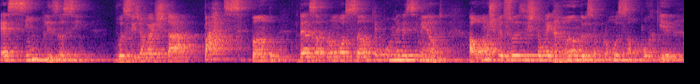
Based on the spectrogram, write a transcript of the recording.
é simples assim. Você já vai estar participando dessa promoção que é por merecimento. Algumas pessoas estão errando essa promoção. Por quê?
